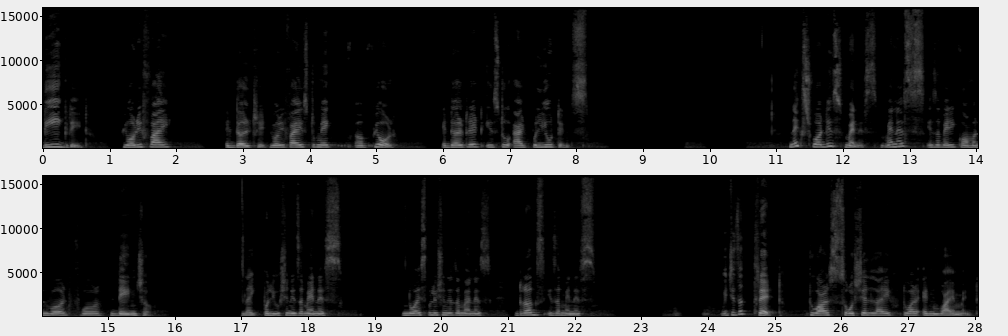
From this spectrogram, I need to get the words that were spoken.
degrade purify adulterate. Purify is to make uh, pure. Adulterate is to add pollutants next word is menace. Menace is a very common word for danger. Like pollution is a menace noise pollution is a menace drugs is a menace which is a threat to our social life to our environment.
